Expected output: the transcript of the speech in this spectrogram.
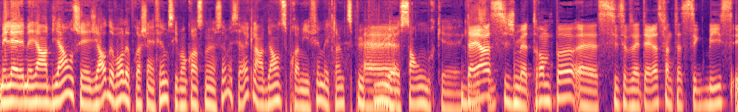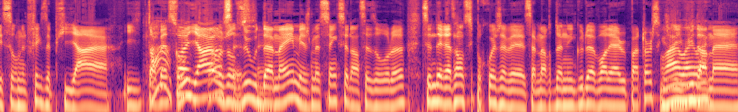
Mais le- mais l'ambiance, j'ai j'ai hâte de voir le prochain film s'ils vont continuer ça, mais c'est vrai que l'ambiance du premier film est un petit peu plus Euh, euh, sombre que. que D'ailleurs, si je me trompe pas, euh, si ça vous intéresse, Fantastic Beasts est sur Netflix depuis hier. Il tombait Ah, soit cool. hier, Ah, aujourd'hui c'est- ou c'est- demain, mais je me souviens que c'est dans ces eaux-là. C'est une des raisons aussi pourquoi j'avais, ça m'a redonné le goût de voir les Harry Potter, c'est Ouais, je l'ai ouais, vu dans ma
